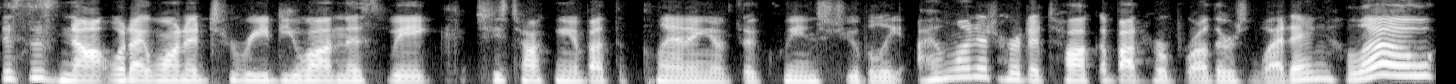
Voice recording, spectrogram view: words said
This is not what I wanted to read you on this week. She's talking about the planning of the Queen's Jubilee. I wanted her to talk about her brother's wedding. Hello.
